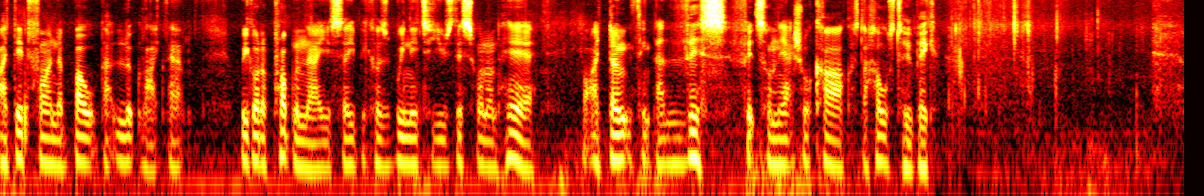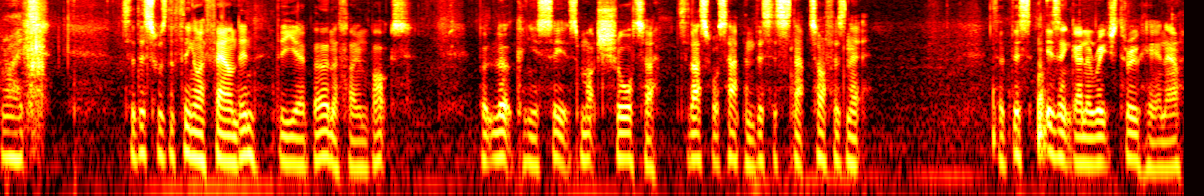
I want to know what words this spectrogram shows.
I did find a bolt that looked like that. We got a problem now you see because we need to use this one on here. But I don't think that this fits on the actual car because the hole's too big. Right. So this was the thing I found in the uh, burner phone box. But look can you see? It's much shorter. So that's what's happened. This is snapped off isn't it? So this isn't going to reach through here now.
